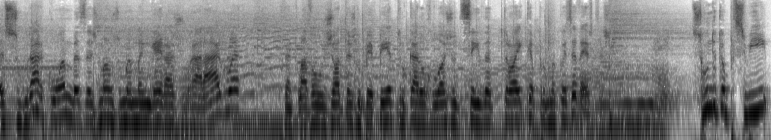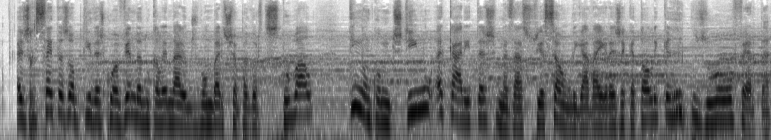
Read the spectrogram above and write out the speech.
a segurar com ambas as mãos uma mangueira a jorrar água. Portanto, lá vão os Jotas do PP trocar o relógio de saída de Troika por uma coisa destas. Segundo o que eu percebi, as receitas obtidas com a venda do calendário dos bombeiros chapadores de Setúbal tinham como destino a Caritas, mas a associação ligada à Igreja Católica recusou a oferta.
